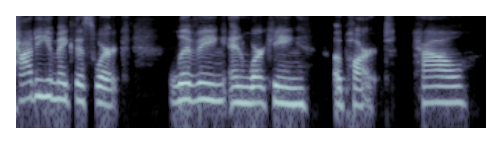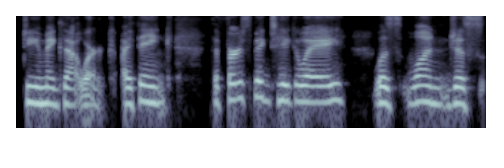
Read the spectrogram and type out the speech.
how do you make this work? Living and working apart. How do you make that work? I think the first big takeaway was one just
